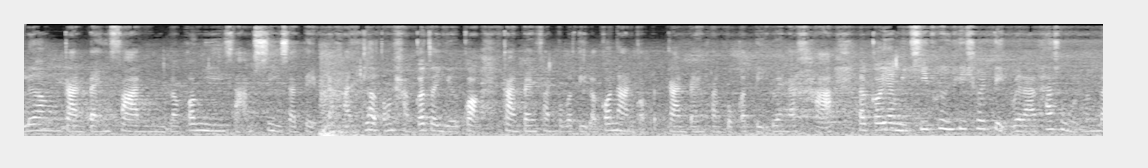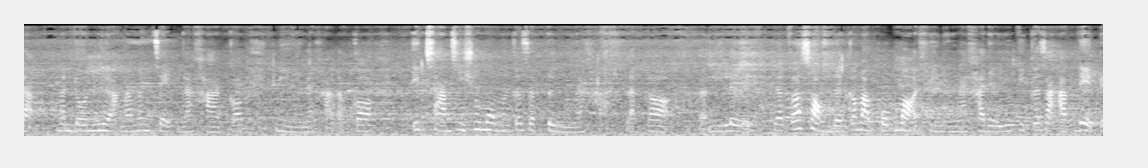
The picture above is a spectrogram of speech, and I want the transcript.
เรื่องการแปรงฟัน แล้วก็มี 3-4 สเต็ปนะคะที่เราต้องทำก็จะเยอะกว่าการแปรงฟันปกติ แล้วก็นานกว่าการแปรงฟันปกติด้วยนะคะ แล้วก็ยังมีที่พึ่งที่ช่วยติดเวลาถ้าสมมติมันแบบมันโดนเหงือกแล้วมันเจ็บนะคะ ก็มีนะคะ แล้วก็อีก 3-4 ชั่วโมงมันก็จะตึงนะคะ แล้วก็แบบนี้เลย แล้วก็ 2 เดือนก็มาพบหมอทีนึงนะคะ เดี๋ยวยูกิก็จะอัปเดตไป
